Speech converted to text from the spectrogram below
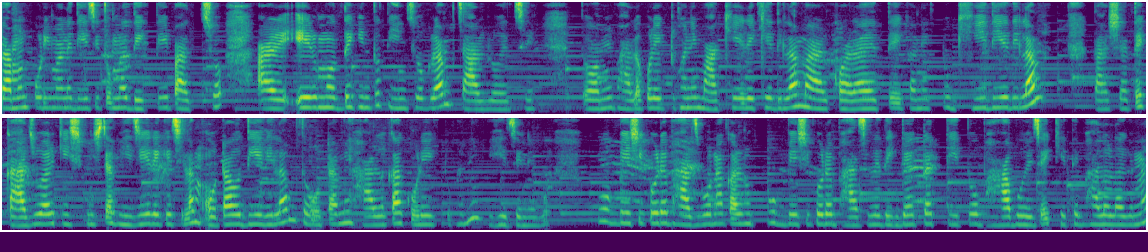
কেমন পরিমাণে দিয়েছি তোমরা দেখতেই পাচ্ছ। আর এর মধ্যে কিন্তু তিনশো গ্রাম চাল রয়েছে। তো আমি ভালো করে একটুখানি মাখিয়ে রেখে দিলাম, আর কড়াইতে এখানে একটু ঘি দিয়ে দিলাম। তার সাথে কাজু আর কিশমিশটা ভিজিয়ে রেখেছিলাম, ওটাও দিয়ে দিলাম। তো ওটা আমি হালকা করে একটুখানি ভেজে নেব। খুব বেশি করে ভাজবো না, কারণ খুব বেশি করে ভাজলে দেখবে একটা তেতো ভাব হয়ে যায়, খেতে ভালো লাগে না।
